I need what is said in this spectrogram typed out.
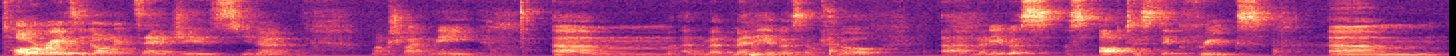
tolerated on its edges, you know, much like me, um, and ma- many of us, I'm sure, uh, many of us artistic freaks. Um,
